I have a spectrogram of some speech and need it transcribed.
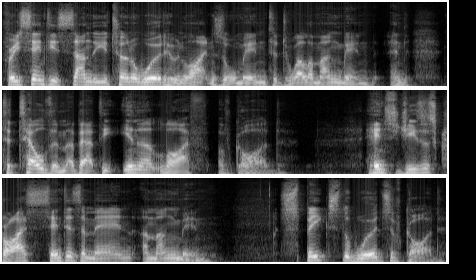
For He sent His Son, the eternal Word who enlightens all men, to dwell among men and to tell them about the inner life of God. Hence, Jesus Christ, sent as a man among men, speaks the words of God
